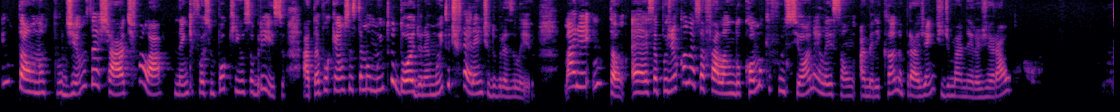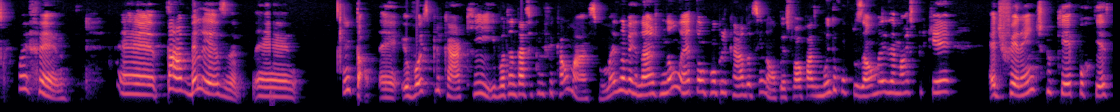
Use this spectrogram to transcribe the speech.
Então, não podíamos deixar de falar, nem que fosse um pouquinho sobre isso. Até porque é um sistema muito doido, né? Muito diferente do brasileiro. Maria, então, é, você podia começar falando como que funciona a eleição americana pra gente, de maneira geral? Oi, Fê. É, tá, beleza. É, então, é, eu vou explicar aqui e vou tentar simplificar ao máximo, mas na verdade não é tão complicado assim não. O pessoal faz muita confusão, mas é mais porque é diferente do que porque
